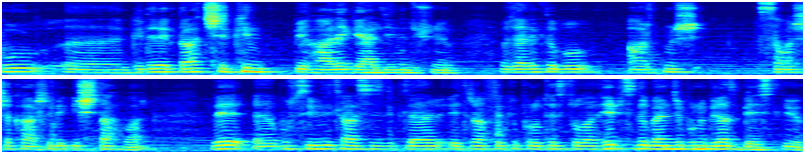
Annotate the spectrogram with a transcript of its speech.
bu e, giderek daha çirkin bir hale geldiğini düşünüyorum. Özellikle bu artmış savaşa karşı bir iştah var. Ve e, bu sivil itaatsizlikler, etraftaki protestolar hepsi de bence bunu biraz besliyor.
